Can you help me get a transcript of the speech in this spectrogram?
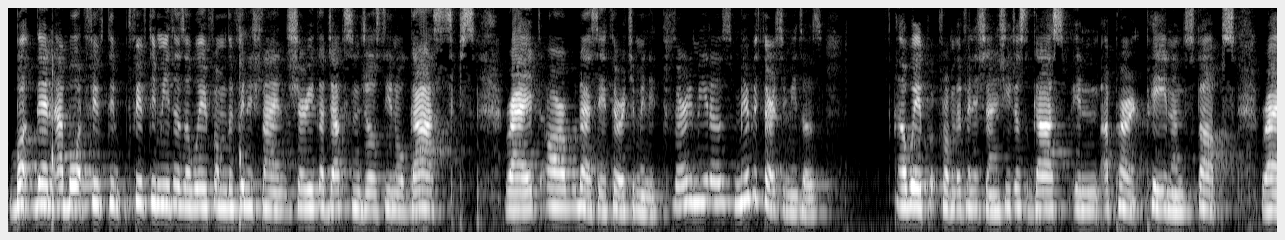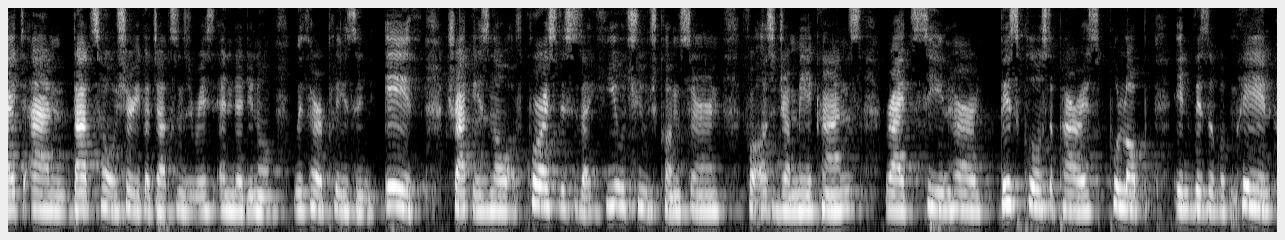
But then about 50, 50 meters away from the finish line, Shericka Jackson just, you know, gasps, right? Or would I say 30 minutes, 30 meters, maybe 30 meters away from the finish line. She just gasped in apparent pain and stops, right? And that's how Shericka Jackson's race ended, you know, with her place in eighth. Track is now, of course, this is a huge, huge concern for us Jamaicans, right? Seeing her this close to Paris pull up invisible pain.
